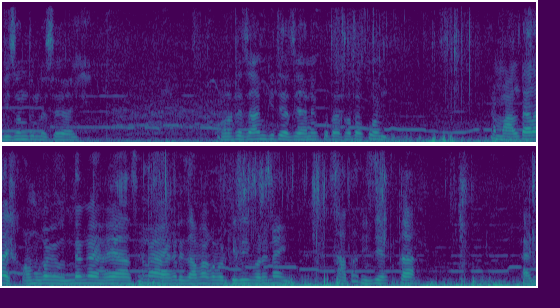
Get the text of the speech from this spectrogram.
বিজন তুলেছে আই জাম কিতে আছে, এনে কোথা কথা কম। মালটারাই সমকামে উন্দাঙ্গায় হয়ে আছে না এখানে জামা কাপড় কিছুই পরে নাই। ছাতা নিচে একটা গাড়ি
